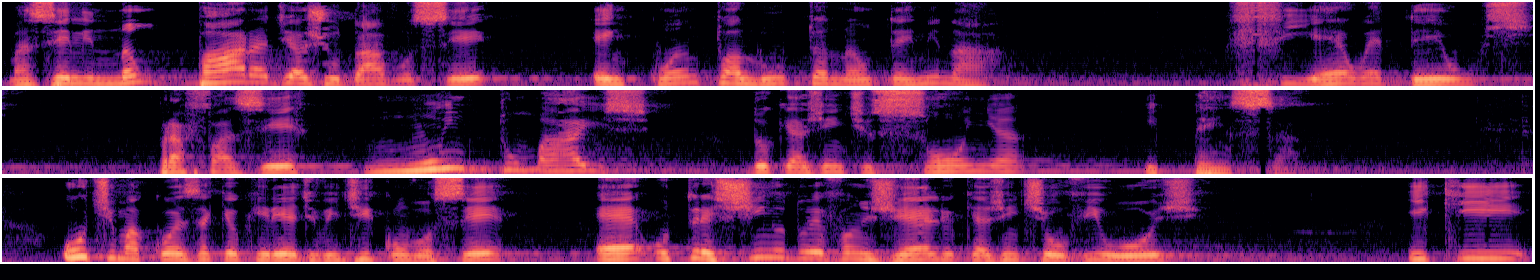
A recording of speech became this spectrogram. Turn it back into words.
Mas ele não para de ajudar você enquanto a luta não terminar. Fiel é Deus para fazer muito mais do que a gente sonha e pensa. Última coisa que eu queria dividir com você é o trechinho do evangelho que a gente ouviu hoje e que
